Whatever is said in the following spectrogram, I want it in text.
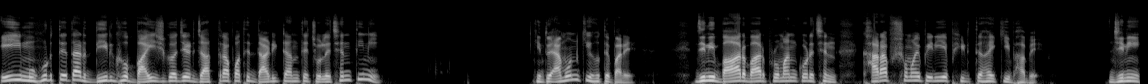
এই মুহূর্তে তার দীর্ঘ ২২ গজের যাত্রাপথে দাড়ি টানতে চলেছেন তিনি? কিন্তু এমন কি হতে পারে? যিনি বারবার প্রমাণ করেছেন খারাপ সময় পেরিয়ে ফিরতে হয় কীভাবে। যিনি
